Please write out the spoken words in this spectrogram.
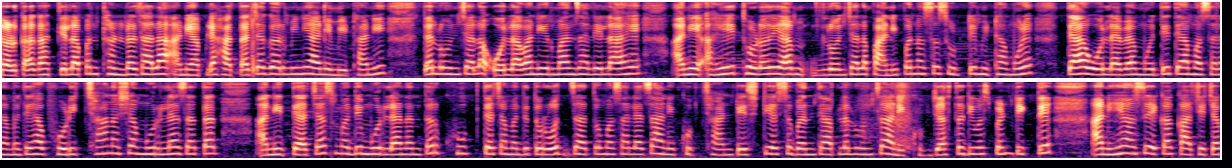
तडका घातलेला पण थंड झाला आणि आपल्या हाताच्या गरमीने आणि मिठाने त्या लोणच्याला ओलावा निर्माण झालेला आहे. आणि हे थोडं या लोणच्याला पाणी पण असं सुटते मिठामुळे त्या ओलाव्यामध्ये त्या मसाल्यामध्ये ह्या फोडी छान अशा मुरल्या जातात आणि त्याच्याचमध्ये मुरल्यानंतर खूप त्याच्यामध्ये तो रोज जातो मसाल्याचा आणि खूप छान टेस्टी असं बनते आपलं लोणचं आणि खूप जास्त दिवस पण टिकते. आणि हे असं एका काचेच्या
